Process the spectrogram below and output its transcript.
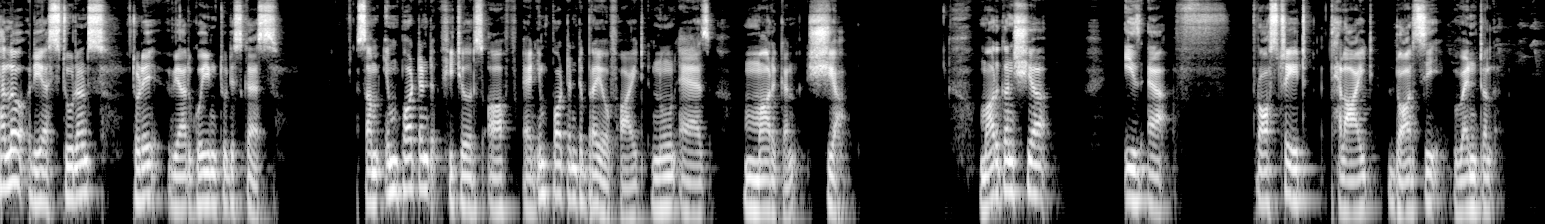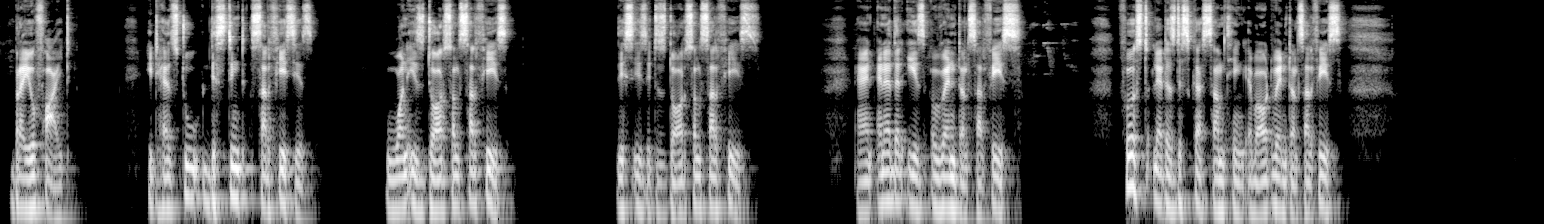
Hello, dear students. Today we are going to discuss some important features of an important bryophyte known as Marchantia. Marchantia is a prostrate thalloid dorsiventral bryophyte. It has two distinct surfaces. One is dorsal surface. This is its dorsal surface and another is ventral surface. First, let us discuss something about ventral surface.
